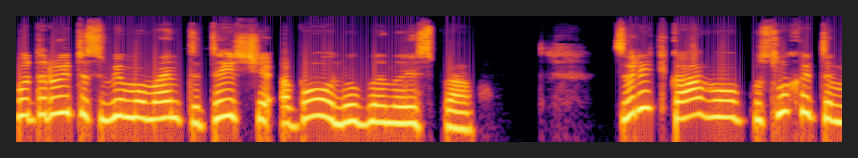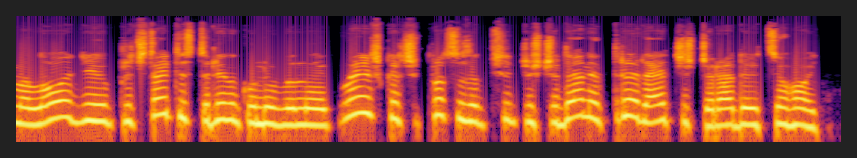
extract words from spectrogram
Подаруйте собі моменти тиші або улюбленої справи. Зваріть каву, послухайте мелодію, прочитайте сторінку улюбленої книжки чи просто запишіть у щоденник три речі, що радують сьогодні.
